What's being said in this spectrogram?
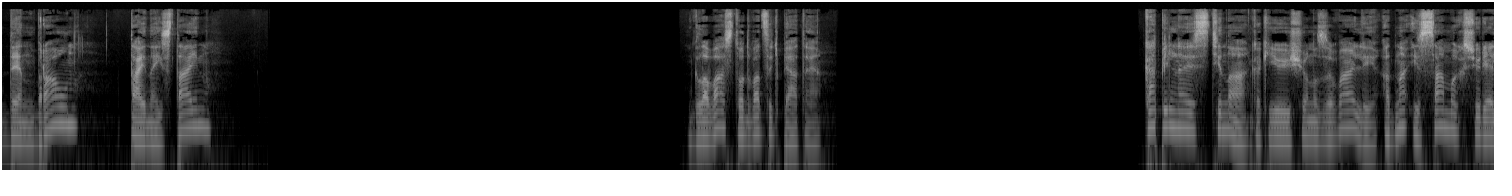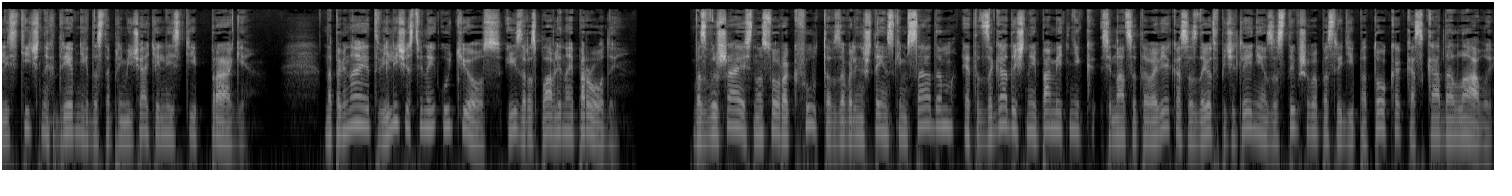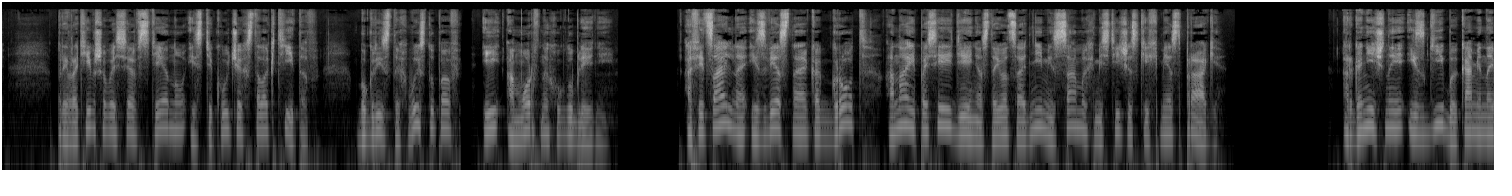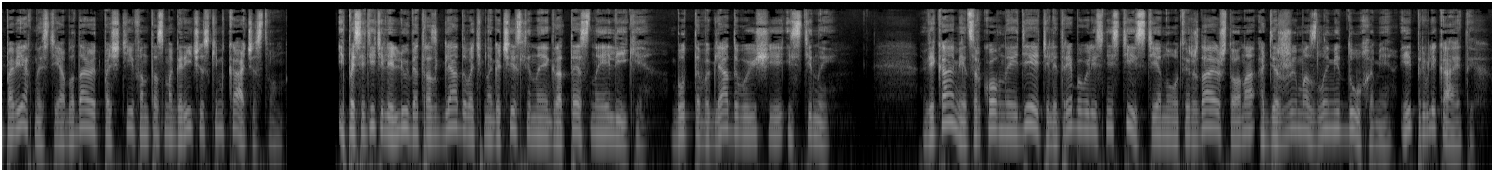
Дэн Браун, Тайна из тайн. Глава 125 Капельная стена, как ее еще называли, одна из самых сюрреалистичных древних достопримечательностей Праги. Напоминает величественный утес из расплавленной породы – Возвышаясь на 40 футов за Валенштейнским садом, этот загадочный памятник XVII века создает впечатление застывшего посреди потока каскада лавы, превратившегося в стену из текучих сталактитов, бугристых выступов и аморфных углублений. Официально известная как Грот, она и по сей день остается одним из самых мистических мест Праги. Органичные изгибы каменной поверхности обладают почти фантасмагорическим качеством, и посетители любят разглядывать многочисленные гротесные лики, будто выглядывающие из стены. Веками церковные деятели требовали снести стену, утверждая, что она одержима злыми духами и привлекает их.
